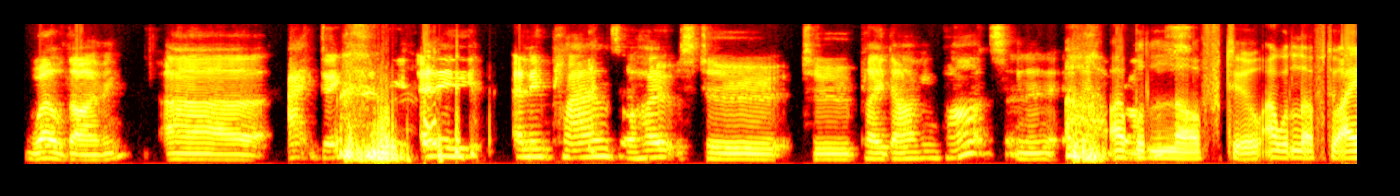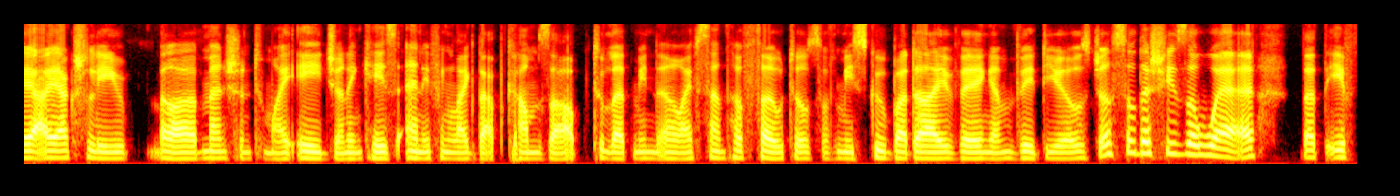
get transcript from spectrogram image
well diving, uh, acting, any any plans or hopes to to play diving parts? And then oh, I would love to. I would love to. I, I actually uh, mentioned to my agent in case anything like that comes up to let me know. I've sent her photos of me scuba diving and videos just so that she's aware that if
